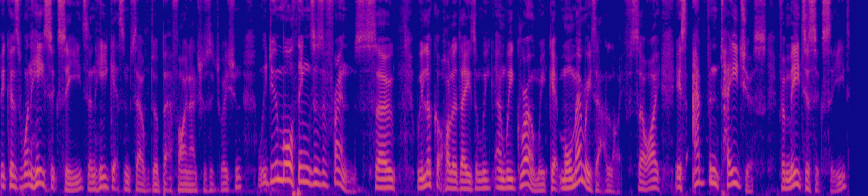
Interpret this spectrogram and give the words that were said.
Because when he succeeds and he gets himself into a better financial situation, we do more things as a friends. So we look at holidays and we and we grow and we get more memories out of life. So I it's advantageous for me to succeed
